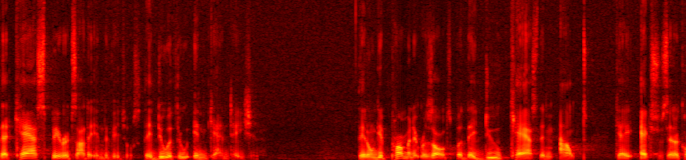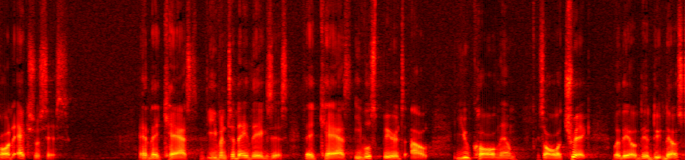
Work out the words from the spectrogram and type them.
that cast spirits out of individuals. They do it through incantation. They don't get permanent results, but they do cast them out. Okay, exorcists. They're called exorcists. And they cast, even today they exist, they cast evil spirits out. You call them, it's all a trick, but they'll, they'll do there's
